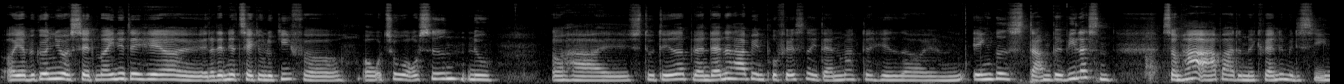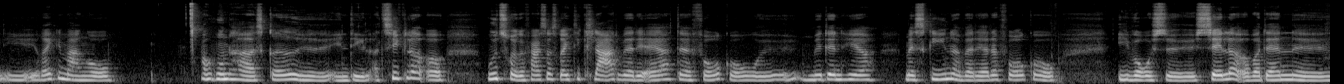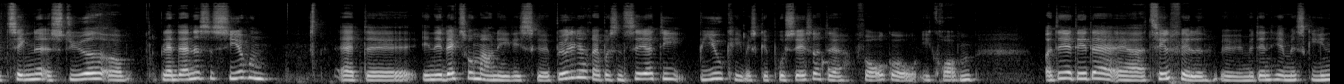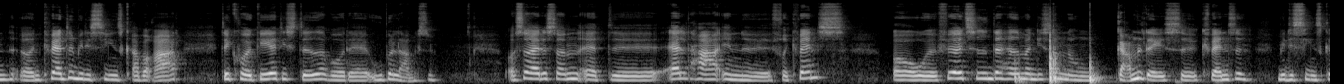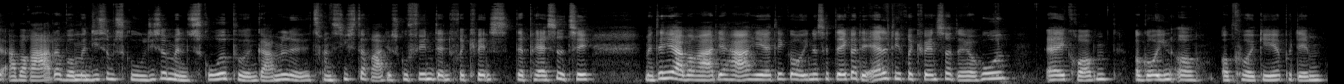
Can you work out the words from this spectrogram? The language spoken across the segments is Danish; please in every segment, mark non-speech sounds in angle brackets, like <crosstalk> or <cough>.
Og jeg begyndte jo at sætte mig ind i det her, øh, eller den her teknologi for over to år siden nu, og har øh, studeret. Blandt andet har vi en professor i Danmark, der hedder øh, Ingrid Stampe Villersen, som har arbejdet med kvantemedicin i, i rigtig mange år. Og hun har skrevet øh, en del artikler og udtrykker faktisk også rigtig klart, hvad det er, der foregår øh, med den her maskine, og hvad det er, der foregår i vores øh, celler, og hvordan øh, tingene er styret. Og blandt andet så siger hun, at øh, en elektromagnetisk øh, bølge repræsenterer de biokemiske processer, der foregår i kroppen. Og det er det, der er tilfældet øh, med den her maskine. Og en kvantemedicinsk apparat, det korrigerer de steder, hvor der er ubalance. Og så er det sådan, at øh, alt har en øh, frekvens, og øh, før i tiden, der havde man ligesom nogle gammeldags øh, kvantemedicinske apparater, hvor man ligesom skulle, ligesom man skruede på en gammel øh, transistorradio, skulle finde den frekvens, der passede til. Men det her apparat, jeg har her, det går ind, og så dækker det alle de frekvenser, der overhovedet er i kroppen, og går ind og, og korrigerer på dem.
